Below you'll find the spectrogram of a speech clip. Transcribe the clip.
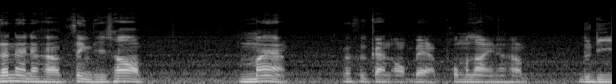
ด้านในนะครับสิ่งที่ชอบมากก็คือการออกแบบพวงมาลัยนะครับ ดูดี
